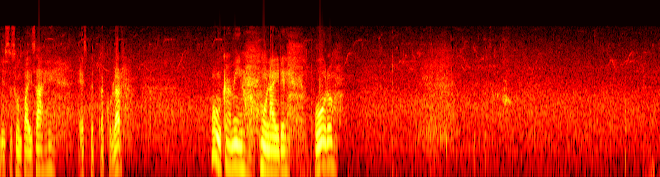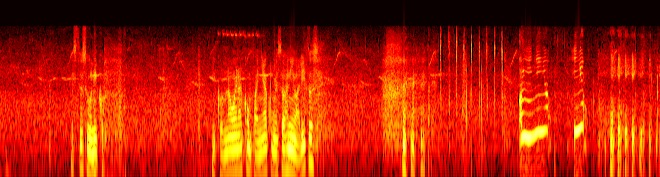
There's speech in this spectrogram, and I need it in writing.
y esto es un paisaje espectacular. Un camino, un aire puro. Esto es único. Y con una buena compañía como estos animalitos. ¡Oye, niño! ¡Niño!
